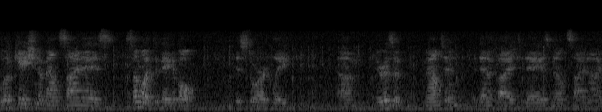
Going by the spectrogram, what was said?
The location of Mount Sinai is somewhat debatable historically. Um, there is a mountain identified today as Mount Sinai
